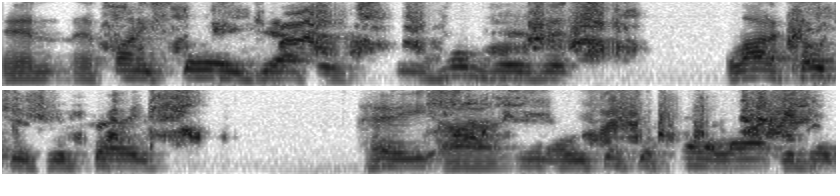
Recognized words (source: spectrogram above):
And a funny story, Jeff, is in a home visit, a lot of coaches would say, hey, uh, you know, we think you'll play a lot. You'll make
